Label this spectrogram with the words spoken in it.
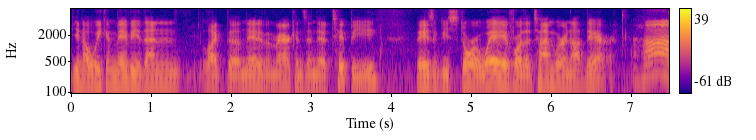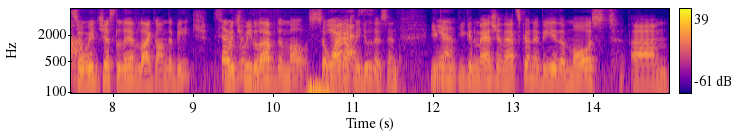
you know we can maybe then like the native americans in their tipi basically store away for the time we're not there Uh-huh. so we just live like on the beach So which we love the most so why don't we do this and you Yeah. can you can imagine that's going to be the most um,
